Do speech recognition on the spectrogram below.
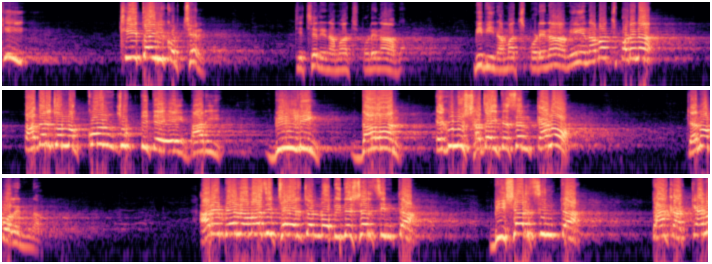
কি কি তৈরি করছেন? যে ছেলে নামাজ পড়ে না বিবি নামাজ পড়ে না, মেয়ে নামাজ পড়ে না। তাদের জন্য কোন যুক্তিতে এই বাড়ি, বিল্ডিং, দালান এগুলো সাজাইতেছেন কেন? কেন বলেন না? আরে বেনামাজি ছেলের জন্য বিদেশের চিন্তা বিশার চিন্তা, টাকা কেন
